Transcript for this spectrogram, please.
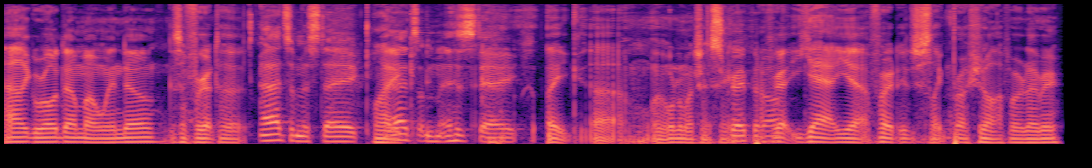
I like rolled down my window because I forgot to That's a mistake. Like- That's a mistake. like uh, what, what am I trying to say? Scrape it I forgot- Yeah, yeah. I forgot to just like brush it off or whatever.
